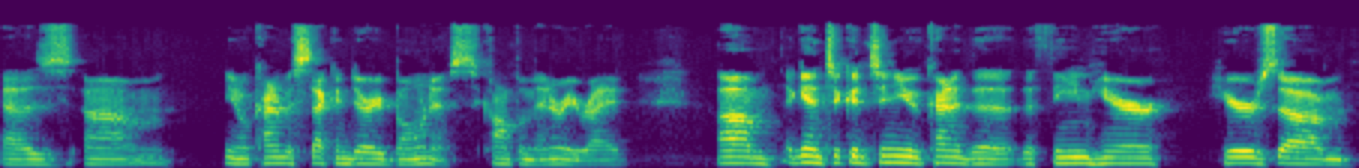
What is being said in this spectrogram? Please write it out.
as um, you know kind of a secondary bonus complimentary ride. Um, again to continue kind of the the theme here here's um,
